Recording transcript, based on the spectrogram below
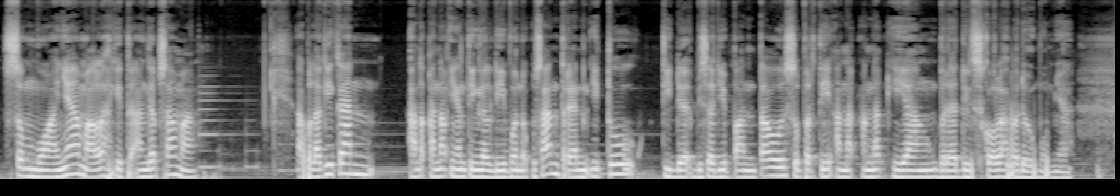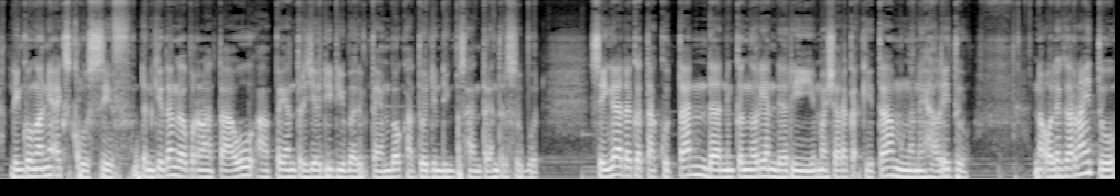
semuanya malah kita anggap sama. Apalagi kan anak-anak yang tinggal di pondok pesantren itu tidak bisa dipantau seperti anak-anak yang berada di sekolah pada umumnya. Lingkungannya eksklusif dan kita nggak pernah tahu apa yang terjadi di balik tembok atau dinding pesantren tersebut. Sehingga ada ketakutan dan kengerian dari masyarakat kita mengenai hal itu. Nah, oleh karena itu,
